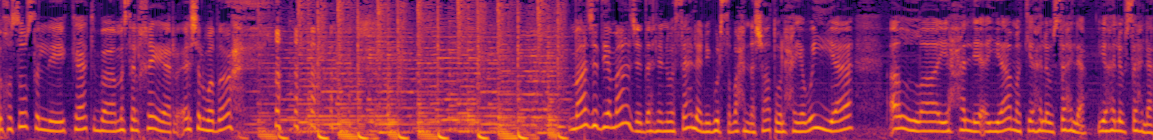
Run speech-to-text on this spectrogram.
بخصوص اللي كاتبة مساء الخير. إيش الوضع؟ ماجد يا ماجد أهلا وسهلا. يقول صباح النشاط والحيوية. الله يحلي أيامك. يا هلا وسهلا. يا هلا وسهلا.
